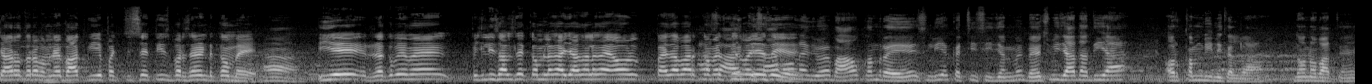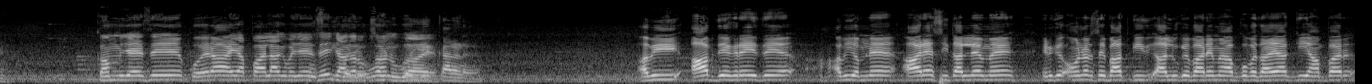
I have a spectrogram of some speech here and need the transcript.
चारों तरफ़ हमने बात की है पच्चीस से तीस परसेंट कम है। हाँ। ये रकबे में पिछली साल से कम लगा ज़्यादा लगा और पैदावार कम है हाँ, किस वजह से है? जो है भाव कम रहे हैं इसलिए कच्ची सीज़न में बेच भी ज़्यादा दिया और कम भी निकल रहा है। दोनों बातें हैं। कम जैसे कोयरा या पाला की वजह से ज़्यादा नुकसान हुआ है। कारण है। अभी आप देख रहे थे अभी हमने आर एस सीतालय में इनके ऑनर से बात की आलू के बारे में आपको बताया कि यहाँ पर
